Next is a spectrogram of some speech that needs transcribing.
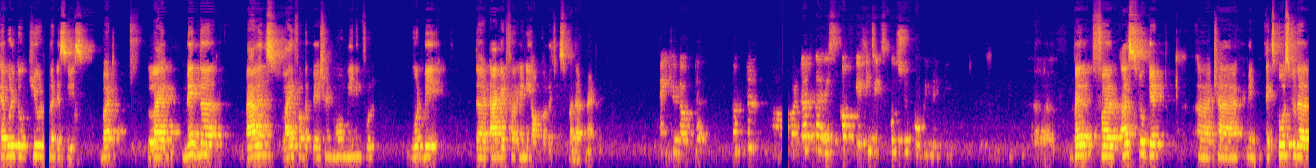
able to cure the disease, but like make the balanced life of the patient more meaningful would be the target for any oncologist for that matter. Thank you, doctor. Doctor, uh, what are the risks of getting exposed to COVID-19? Uh, well, for us to get, uh, I mean, exposed to the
